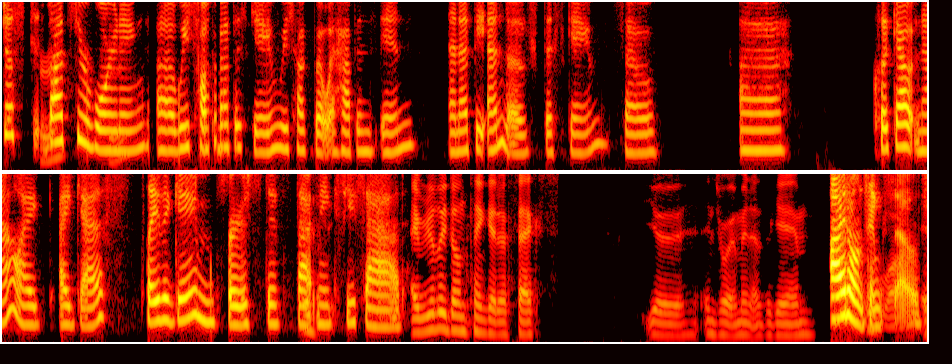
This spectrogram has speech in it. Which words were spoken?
just True, that's your warning. Uh, we talk about this game. We talk about what happens in and at the end of this game. So, uh, click out now. I I guess play the game first if that It's- makes you sad. I really don't think it affects your enjoyment of the game. I don't It think so. won't. It's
